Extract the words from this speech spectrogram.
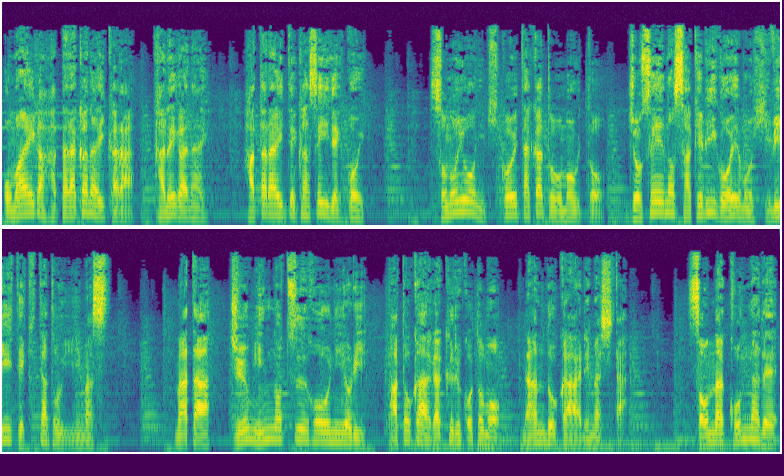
お前が働かないから金がない。働いて稼いでこい。そのように聞こえたかと思うと、女性の叫び声も響いてきたと言います。また、住民の通報により、パトカーが来ることも何度かありました。そんなこんなで、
